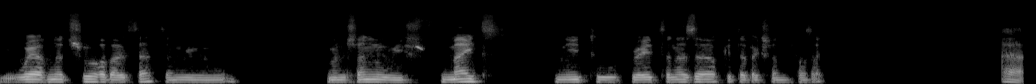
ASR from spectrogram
were not sure about that, and you mentioned we might need to create another GitHub action for that. Uh.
